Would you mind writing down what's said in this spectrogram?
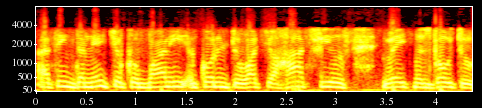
I think, the nature of according to what your heart feels, where it must go to.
